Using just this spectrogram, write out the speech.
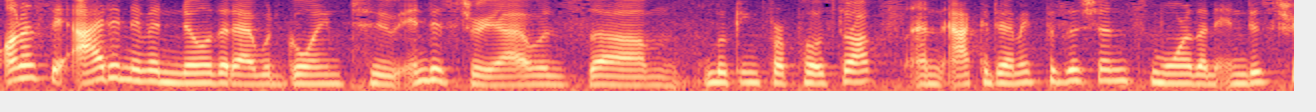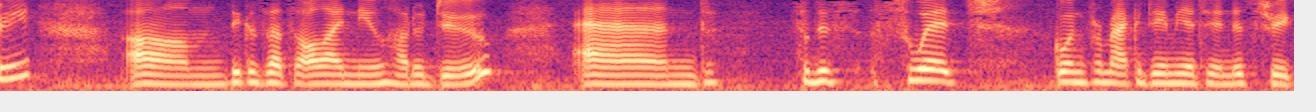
honestly, I didn't even know that I would go into industry. I was um, looking for postdocs and academic positions more than industry um, because that's all I knew how to do. And so this switch going from academia to industry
